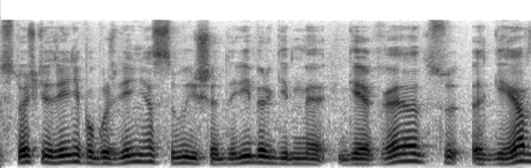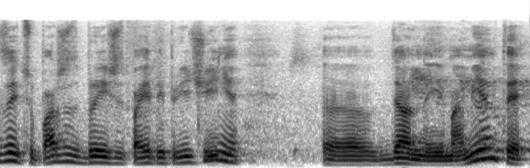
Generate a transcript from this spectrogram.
с точки зрения побуждения свыше. Дрибер Герзай Цупаршис Брейшис. По этой причине э, данные моменты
